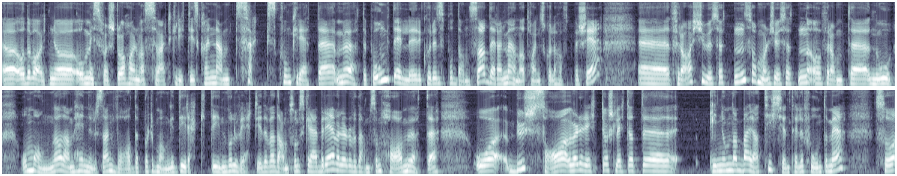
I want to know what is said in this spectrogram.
Eh, og Det var ikke noe å misforstå, han var svært kritisk. Han nevnte seks konkrete møtepunkt eller korrespondanser der han mener at han skulle hatt beskjed eh, fra 2017, sommeren 2017 og fram til nå. Og Mange av de hendelsene var departementet direkte involvert i. Det var dem som skrev brev, eller det var dem som har møte. Og Busch sa vel rett og slett at eh, enn om de bare hadde tatt en telefon til meg, så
